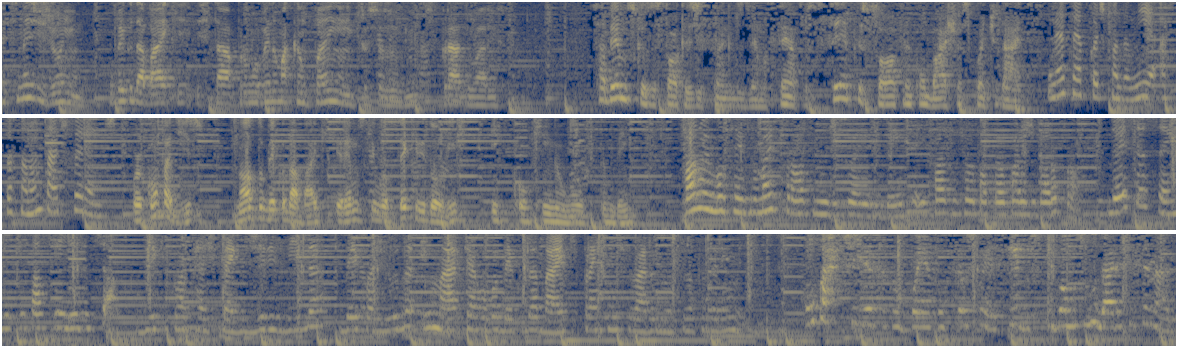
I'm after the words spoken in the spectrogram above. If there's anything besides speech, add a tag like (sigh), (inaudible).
Nesse mês de junho, o Beco da Bike está promovendo uma campanha entre os seus ouvintes para doarem sangue. Sabemos que os estoques de sangue dos hemocentros sempre sofrem com baixas quantidades. E nessa época de pandemia, a situação não está diferente. Por conta disso, nós do Beco da Bike queremos que você, querido ouvinte, e com quem não ouve também, Vá no hemocentro mais próximo de sua residência e faça seu papel para ajudar o próximo. Doe seu sangue e faça registro de teatro. Bique com as hashtags Girivida, Beco Ajuda e marque arroba Beco da Bike para incentivar os outros a fazerem o mesmo. Compartilhe essa campanha com seus conhecidos e vamos mudar esse cenário.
